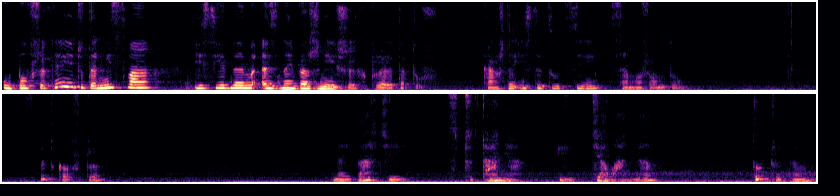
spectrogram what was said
Upowszechnienie czytelnictwa jest jednym z najważniejszych priorytetów każdej instytucji samorządu. W Bydgoszczy najbardziej z czytania i działania, tu czytam,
